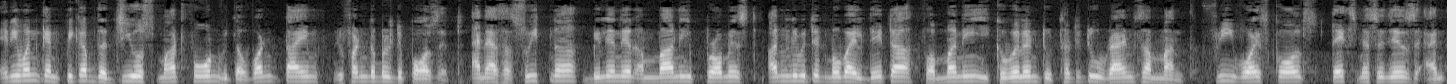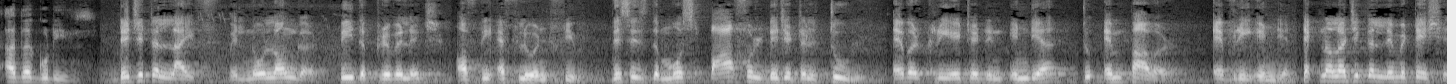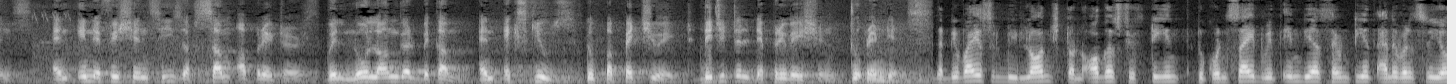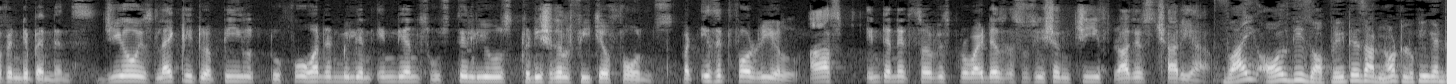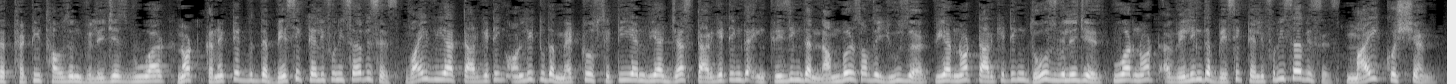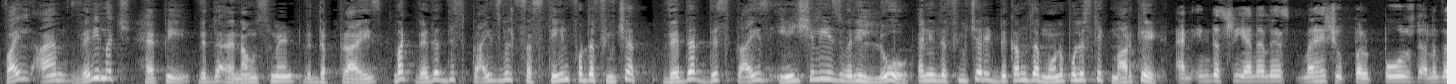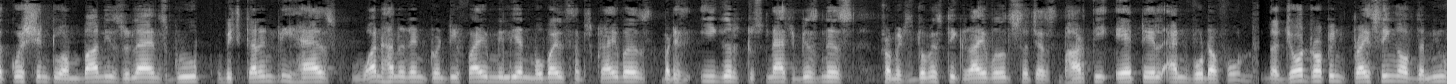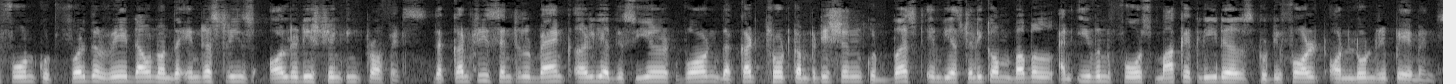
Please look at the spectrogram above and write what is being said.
Anyone can pick up the Jio smartphone with a one-time refundable deposit. And as a sweetener, billionaire Ambani promised unlimited mobile data for money equivalent to 32 rands a month, free voice calls, text messages and other goodies. Digital life will no longer be the privilege of the affluent few. This is the most powerful digital tool ever created in India to empower every Indian. Technological limitations and inefficiencies of some operators will no longer become an excuse to perpetuate digital deprivation to Indians. The device will be launched on August 15th to coincide with India's 70th anniversary of independence. Jio is likely to appeal to 400 million Indians who still use traditional feature phones. But is it for real? Asked Internet Service Providers Association Chief Rajesh Charia. Why all these operators are not looking at the 30,000 villages who are not connected with the basic telephony services? Why we are targeting only to the metro city and we are just targeting the increasing the numbers of the user? We are not targeting those villages who are not availing the basic telephony services. My question, while I am very much happy with the announcement, with the price, but whether this price will sustain for the future? Whether this price initially is very low and in the future it becomes a monopolistic market. An industry analyst, Mahesh Uppal, posed another question to Ambani's Reliance Group, which currently has 125 million mobile subscribers but is eager to snatch business from its domestic rivals such as Bharti Airtel and Vodafone. The jaw-dropping pricing of the new phone could further weigh down on the industry's already shrinking profits. The country's central bank earlier this year warned the cutthroat competition could burst India's telecom bubble and even force market leaders to default on loan repayments.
